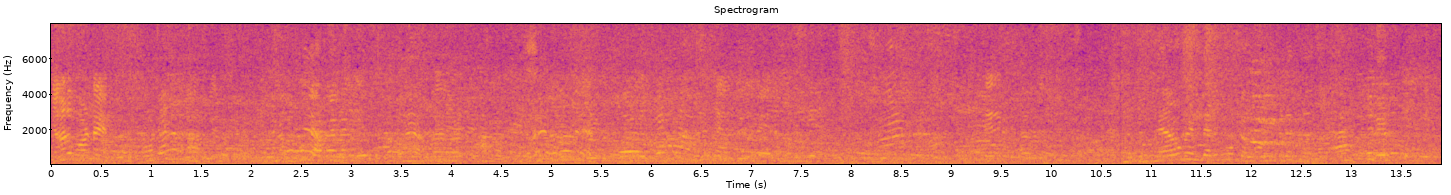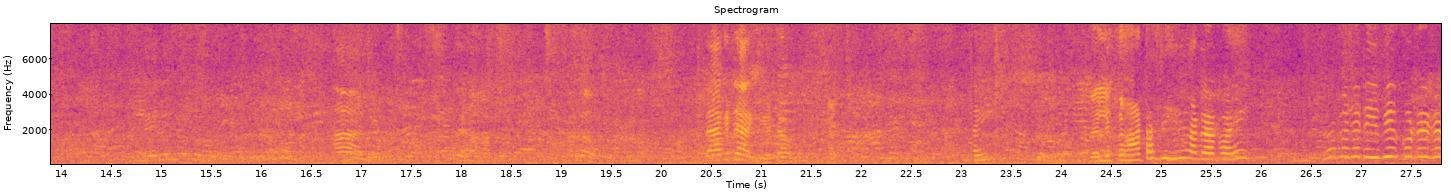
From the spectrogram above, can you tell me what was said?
ഞങ്ങൾ കോട്ടയം എല്ലാവരും കൂട്ടം വീട്ടിലെന്ന് ആ ബാഗിട്ട് ആക്കി കേട്ടോ വലിയ കാട്ടൻ ടി വി കണ്ടോ ഇത്ര വലിയ ടി വി ഒക്കെ കൊണ്ടിട്ടോ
